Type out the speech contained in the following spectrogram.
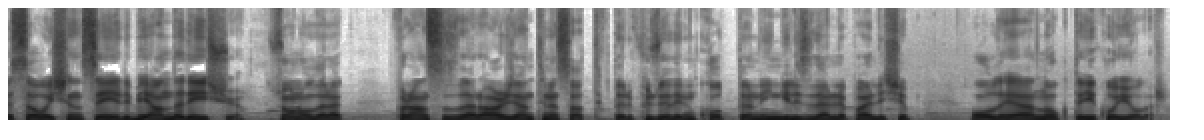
ve savaşın seyri bir anda değişiyor. Son olarak Fransızlar Arjantin'e sattıkları füzelerin kodlarını İngilizlerle paylaşıp olaya noktayı koyuyorlar.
